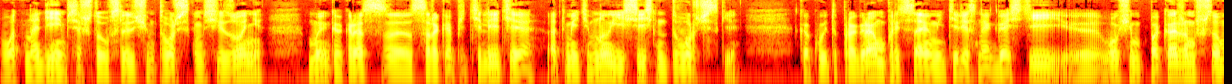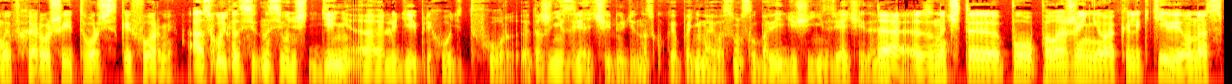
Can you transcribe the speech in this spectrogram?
Вот надеемся, что в следующем творческом сезоне мы как раз 45-летие э, отметим. Ну, естественно, творчески какую-то программу представим, интересных гостей. Э, в общем, покажем, что мы в хорошей творческой форме. А сколько на сегодняшний день э, людей приходит в хор? Это же незрячие люди, насколько я понимаю, в основном слабовидящие, незрячие, да? Да, значит, по положению о коллективе у нас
